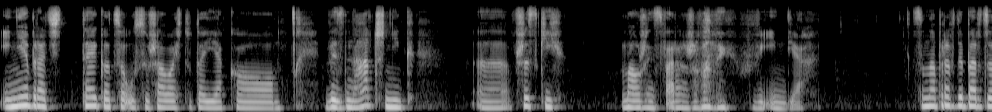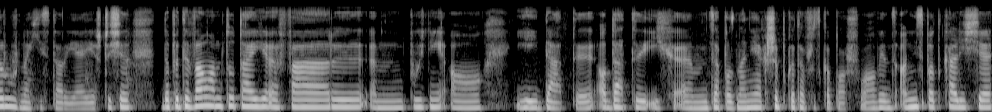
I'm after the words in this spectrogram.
i nie brać tego, co usłyszałaś tutaj, jako wyznacznik e, wszystkich małżeństw aranżowanych w Indiach. Są naprawdę bardzo różne historie. Jeszcze się dopytywałam tutaj e, Fary później o jej daty, o daty ich zapoznania, jak szybko to wszystko poszło. Więc oni spotkali się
